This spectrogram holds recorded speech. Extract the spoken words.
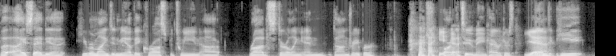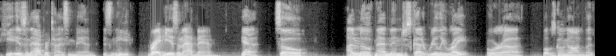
but I said uh, he reminded me of a cross between uh, Rod Sterling and Don Draper, are Yeah. the two main characters. Yeah. and he he is an advertising man, isn't he? Right, he is a madman. Yeah. So I don't know if Mad Men just got it really right or uh, what was going on, but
